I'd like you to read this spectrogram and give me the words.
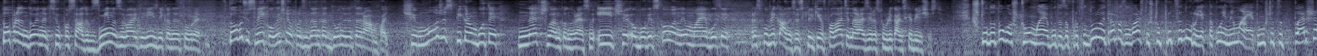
Хто претендує на цю посаду. В змі називають різні кандидатури, в тому числі колишнього президента Дональда Трампа. Чи може спікером бути не член конгресу, і чи обов'язково ним має бути республіканець, оскільки в палаті наразі республіканська більшість? Щодо того, що має бути за процедурою, треба зауважити, що процедури як такої немає, тому що це перше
